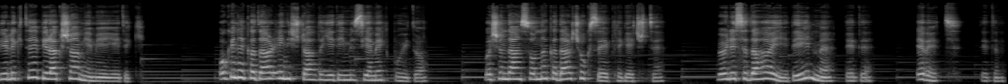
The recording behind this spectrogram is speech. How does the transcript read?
Birlikte bir akşam yemeği yedik. O güne kadar en iştahlı yediğimiz yemek buydu. Başından sonuna kadar çok zevkli geçti. Böylesi daha iyi değil mi? dedi. Evet, dedim.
